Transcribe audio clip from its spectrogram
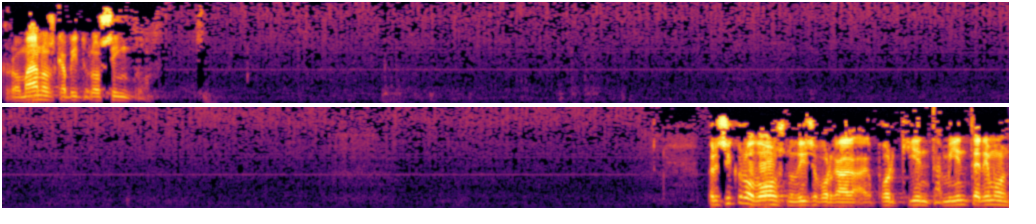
Romanos capítulo 5. Versículo 2 nos dice, por, por quien también tenemos,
